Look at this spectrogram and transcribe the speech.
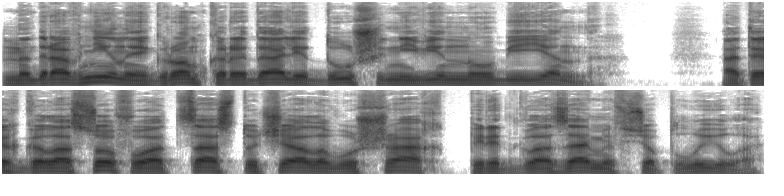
Над равниной громко рыдали души невинно убиенных. От их голосов у отца стучало в ушах, перед глазами все плыло.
